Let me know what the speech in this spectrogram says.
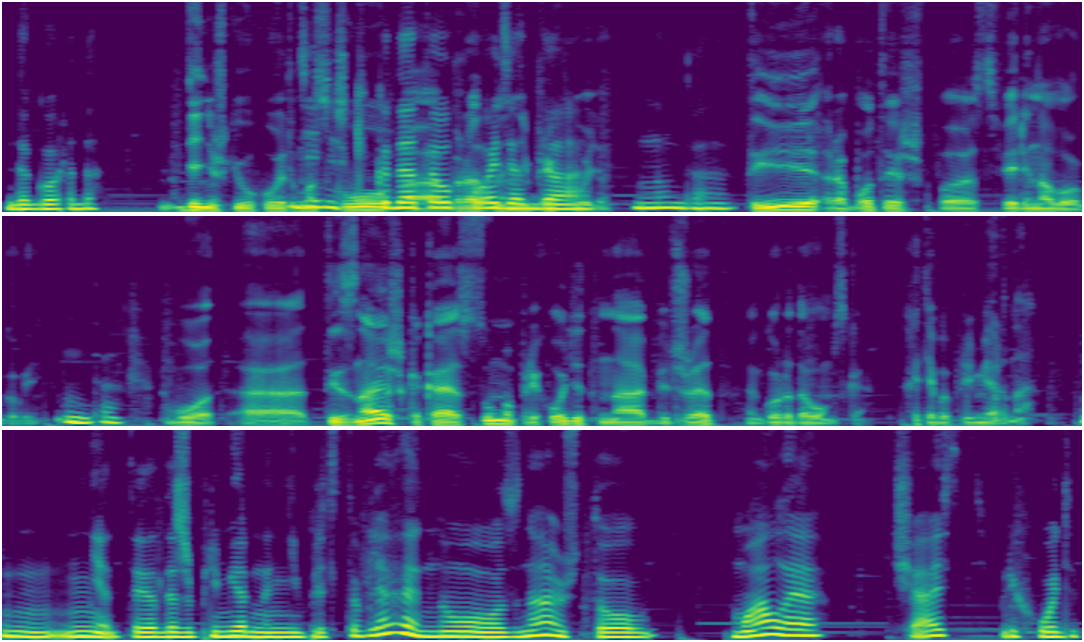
до города. Денежки уходят в Москву, куда-то а обратно уходят, не да. приходят. Ну да, Ты работаешь в сфере налоговой. да. Вот. А ты знаешь, какая сумма приходит на бюджет города Омска? Хотя бы примерно. Нет, я даже примерно не представляю, но знаю, что малая часть приходит,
